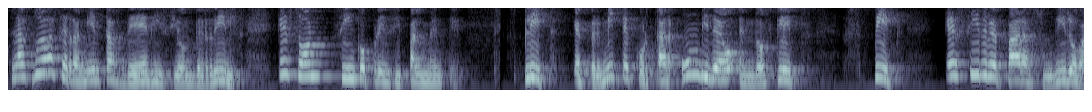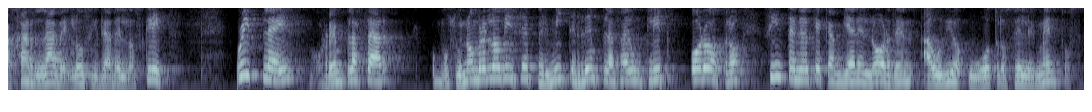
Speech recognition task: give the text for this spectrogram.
las nuevas herramientas de edición de reels, que son cinco principalmente. Split, que permite cortar un video en dos clips. Speed, que sirve para subir o bajar la velocidad de los clips. Replace o reemplazar, como su nombre lo dice, permite reemplazar un clip por otro sin tener que cambiar el orden, audio u otros elementos.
